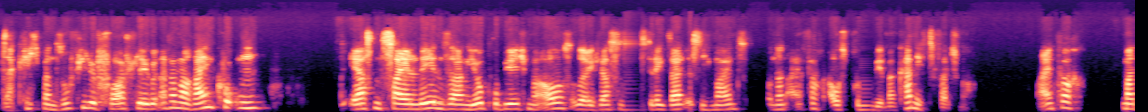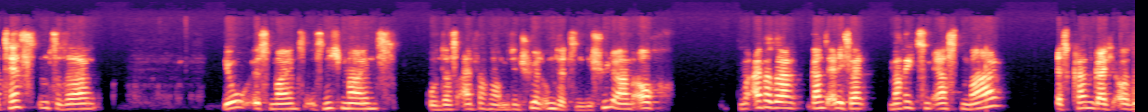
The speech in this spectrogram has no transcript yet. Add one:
Da kriegt man so viele Vorschläge und einfach mal reingucken, die ersten Zeilen lesen, sagen, jo, probiere ich mal aus oder ich lasse es direkt sein, ist nicht meins und dann einfach ausprobieren. Man kann nichts falsch machen. Einfach mal testen, zu sagen, jo, ist meins, ist nicht meins und das einfach mal mit den Schülern umsetzen. Die Schüler haben auch, einfach sagen, ganz ehrlich sein, mache ich zum ersten Mal. Es kann gleich auch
